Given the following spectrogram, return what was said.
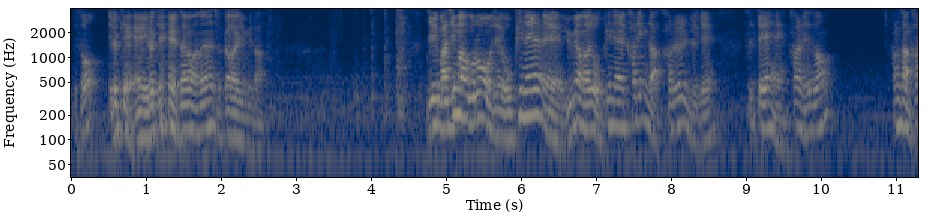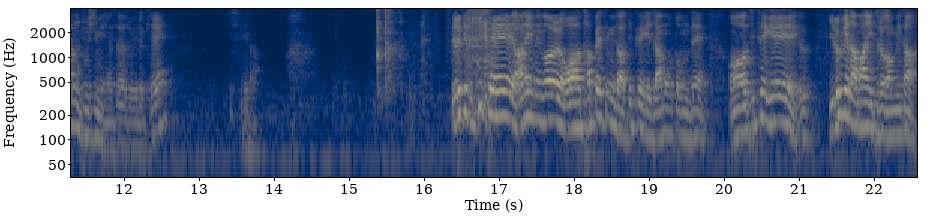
그래서 이렇게 예, 이렇게 사용하는 젓가락입니다. 이제 마지막으로 이제 오피넬 예, 유명하죠 오피넬 칼입니다. 칼을 이렇게 쓸때 예, 칼을 해서 항상 칼은 조심히 써야죠. 이렇게 있습니다. 네, 이렇게 해서 티팩 안에 있는 걸 와 다 뺐습니다. 티팩에 이제 아무것도 없는데 어 티팩에 이렇게나 많이 들어갑니다.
